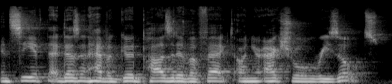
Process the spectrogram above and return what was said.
and see if that doesn't have a good positive effect on your actual results.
